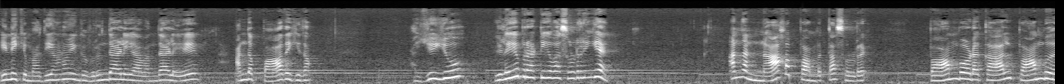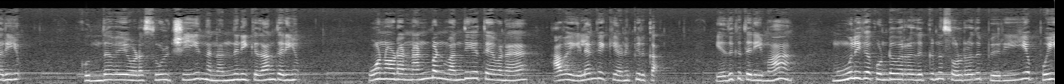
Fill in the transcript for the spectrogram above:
இன்னைக்கு மதியானம் இங்கே விருந்தாளியாக வந்தாலே அந்த பாதகி தான். ஐயையோ இளைய பிராட்டியவா சொல்கிறீங்க அந்த நாகப்பாம்பை தான் சொல்கிறேன் பாம்போட கால் பாம்பு அறியும். குந்தவையோட சூழ்ச்சி இந்த நந்தினிக்கு தான் தெரியும். உன்னோட நண்பன் வந்தியத்தேவனை அவ இலங்கைக்கு அனுப்பியிருக்கா. எதுக்கு தெரியுமா? மூலிகை கொண்டு வர்றதுக்குன்னு சொல்கிறது பெரிய பொய்.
